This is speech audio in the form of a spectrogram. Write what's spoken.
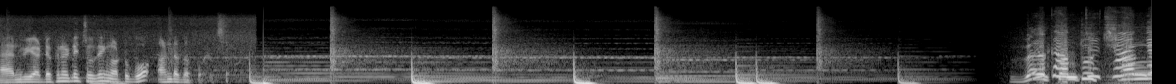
And we are definitely choosing not to go under the falls. Welcome, to, Changey!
